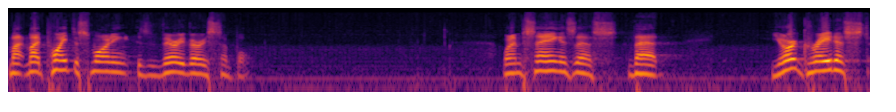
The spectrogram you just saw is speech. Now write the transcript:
my, my point this morning is very, very simple. What I'm saying is this that your greatest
